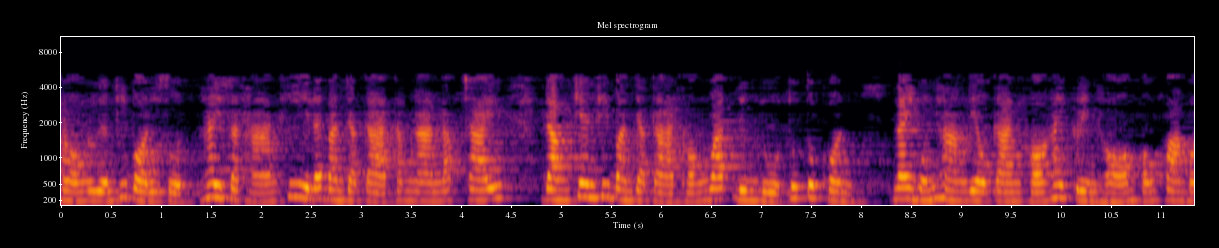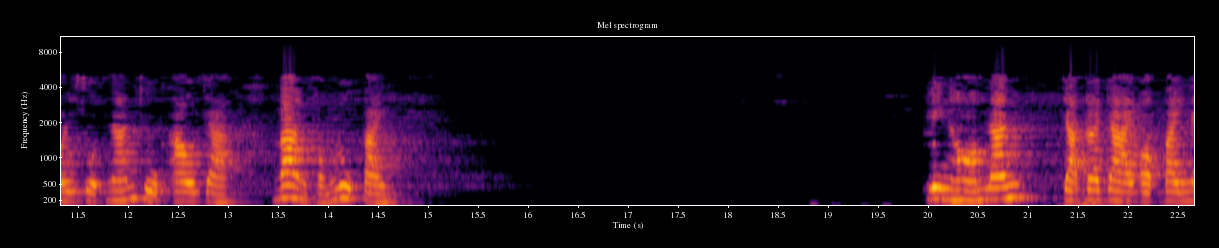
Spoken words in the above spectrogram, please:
ครองเรือนที่บริสุทธิ์ ให้สถานที่และบรรยากาศทำงานรับใช้ ดังเช่นที่บรรยากาศของวัดดึงดูดทุกๆคน ในหนทางเดียวกันขอให้กลิ่นหอมของความบริสุทธิ์นั้นถูกเอาจากบ้านของลูกไป กลิ่นหอมนั้นจะกระจายออกไปใน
